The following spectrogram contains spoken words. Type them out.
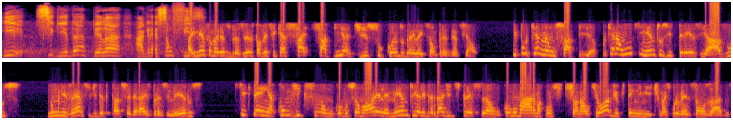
e seguida pela agressão física. A imensa maioria dos brasileiros talvez sequer sabia disso quando da eleição presidencial. E por que não sabia? Porque era um 513 avos no universo de deputados federais brasileiros que tem a convicção como seu maior elemento e a liberdade de expressão como uma arma constitucional, que óbvio que tem limite, mas por vezes são usadas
